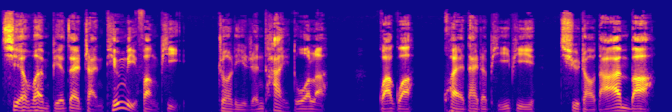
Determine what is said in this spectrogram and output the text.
千万别在展厅里放屁，这里人太多了。呱呱，快带着皮皮去找答案吧。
